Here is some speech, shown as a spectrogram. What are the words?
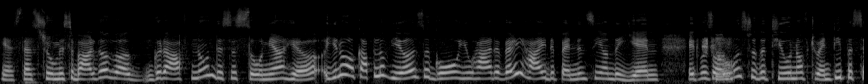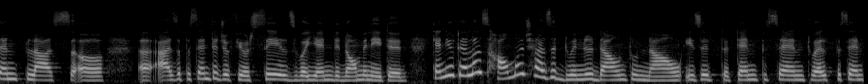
Yes, that's true. Mr. Bhargav, uh, good afternoon. This is Sonia here. You know, a couple of years ago, you had a very high dependency on the yen. It was sure. almost to the tune of 20% plus uh, uh, as a percentage of your sales were yen denominated. Can you tell us how much has it dwindled down to now? Is it 10%, 12%?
